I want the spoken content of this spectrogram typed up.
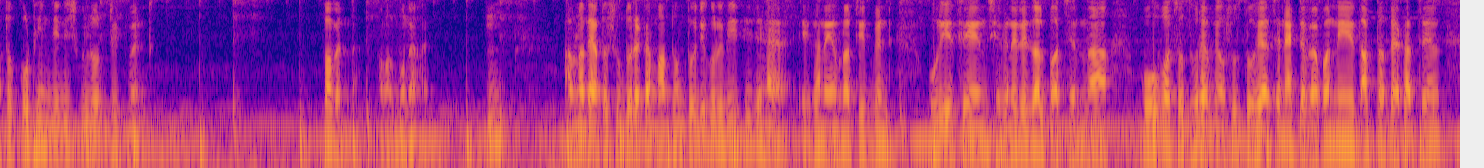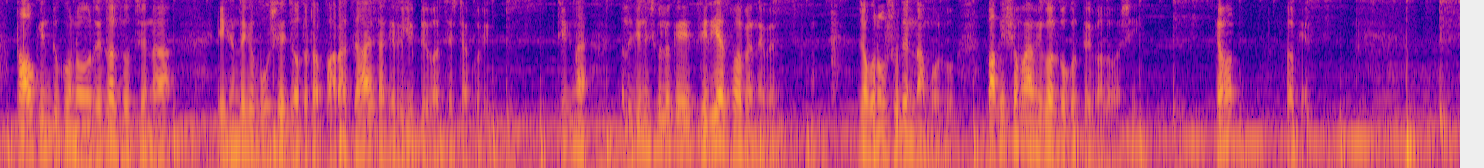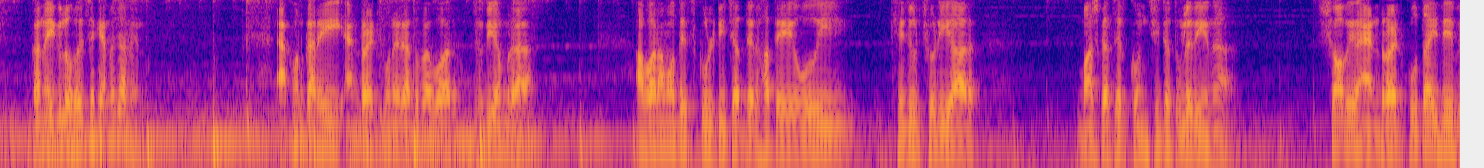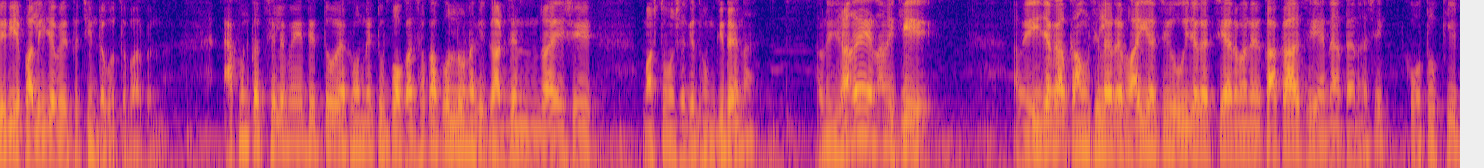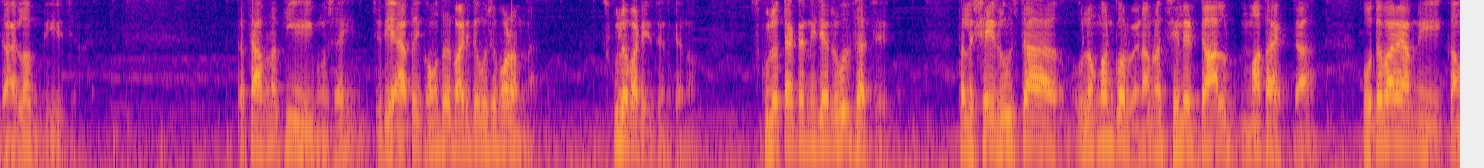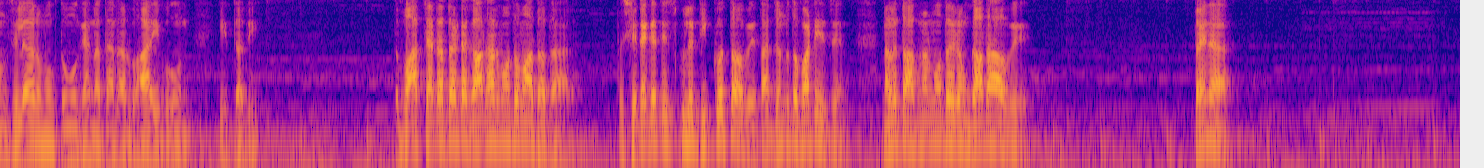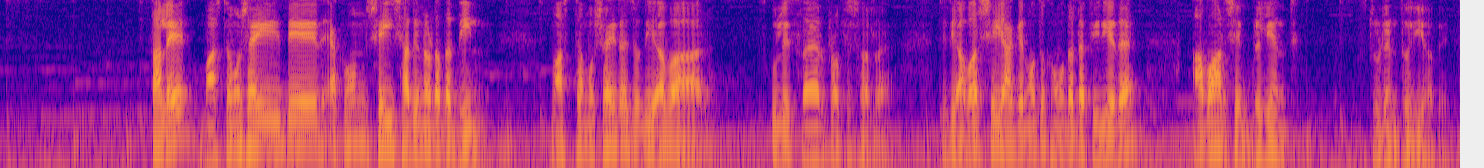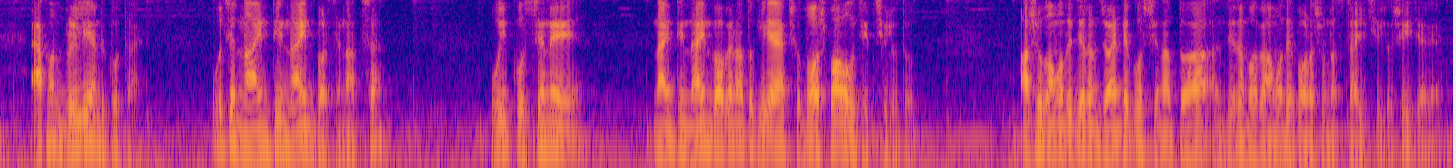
এত কঠিন জিনিসগুলোর ট্রিটমেন্ট পাবেন না, আমার মনে হয়। হুম? আপনাদের এত সুন্দর একটা মাধ্যম তৈরি করে দিয়েছি যে হ্যাঁ এখানে আপনার ট্রিটমেন্ট করিয়েছেন, সেখানে রেজাল্ট পাচ্ছেন না। বহু বছর ধরে আপনি অসুস্থ হয়ে আছেন একটা ব্যাপার নিয়ে, ডাক্তার দেখাচ্ছেন, তাও কিন্তু কোনো রেজাল্ট হচ্ছে না। এখান থেকে বসে যতটা পারা যায় তাকে রিলিফ দেওয়ার চেষ্টা করি। ঠিক না? তাহলে জিনিসগুলোকে সিরিয়াসভাবে নেবেন। যখন ওষুধের নাম বলব। বাকি সময় আমি গল্প করতে ভালোবাসি। কেমন? ওকে কারণ এগুলো হয়েছে কেন জানেন? এখনকার এই অ্যান্ড্রয়েড ফোনের এত ব্যবহার, যদি আমরা আবার আমাদের স্কুল টিচারদের হাতে ওই খেজুর ছড়ি আর বাঁশ গাছের কঞ্চিটা তুলে দিই না? সব অ্যান্ড্রয়েড কোথায় দিয়ে বেরিয়ে পালিয়ে যাবে তা চিন্তা করতে পারবেন না। এখনকার ছেলে মেয়েদের তো এখন একটু বকাঝকা করলেও নাকি গার্জেনরা এসে মাস্টারমশাইকে ধমকি দেয় না? আপনি জানেন আমি কে? আমি এই জায়গার কাউন্সিলরের ভাই আছি, ওই জায়গার চেয়ারম্যানের কাকা আছে, এনা তেনা, সে কত কি ডায়লগ দিয়ে যায়। তাতে আপনার কি মশাই, যদি এতই ক্ষমতা বাড়িতে বসে পড়ান না? স্কুলে পাঠিয়েছেন কেন? স্কুলে তো একটা নিজের রুলস আছে। তাহলে সেই রুলসটা উল্লঙ্ঘন করবেন? আপনার ছেলের ডাল মাথা একটা। হতে পারে আপনি কাউন্সিলার মুখ তমুক হেনা তেনার ভাই, বোন ইত্যাদি। তো বাচ্চাটা তো একটা গাধার মতো মাথা তার। তো সেটাকে তো স্কুলে ঠিক করতে হবে, তার জন্য তো পাঠিয়েছেন। নাহলে তো আপনার মতো এরকম গাধা হবে। তাই না? তাহলে মাস্টারমশাইদের এখন সেই স্বাধীনতা দিন। মাস্টারমশাইরা যদি আবার স্কুলের স্যার, প্রফেসররা যদি আবার সেই আগের মতো ক্ষমতাটা ফিরিয়ে দেয়, আবার সে ব্রিলিয়ান্ট স্টুডেন্ট তৈরি হবে। এখন ব্রিলিয়ান্ট কোথায়? বলছে নাইনটি নাইন পার্সেন্ট। আচ্ছা ওই কোশ্চেনে নাইনটি নাইন পাবে না তো কি একশো দশ পাওয়া উচিত ছিল তো? আসুক, আমাদের যেরকম জয়েন্টে কোশ্চেন আর তো যেরকমভাবে আমাদের পড়াশোনার স্টাইল ছিল সেই জায়গায়।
